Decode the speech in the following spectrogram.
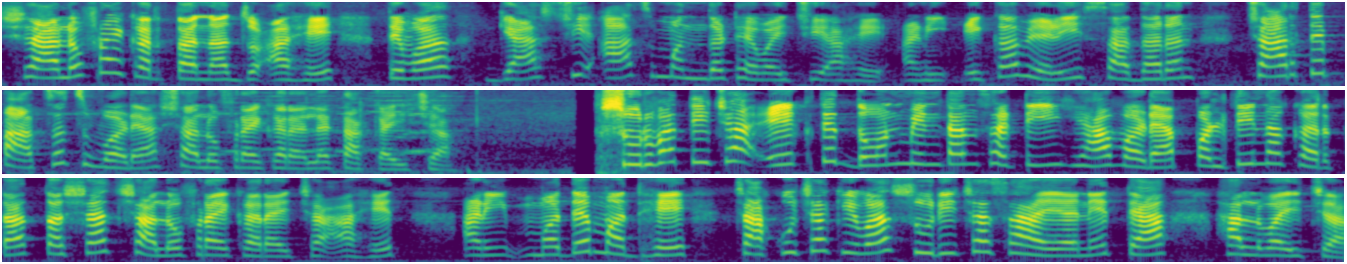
शॅलो फ्राय करताना जो आहे तेव्हा गॅसची आच मंद ठेवायची आहे आणि एका वेळी साधारण चार ते पाचच वड्या शालो फ्राय करायला टाकायच्या. सुरुवातीच्या एक ते दोन मिनिटांसाठी ह्या वड्या पलटी न करता तशाच शालो फ्राय करायच्या आहेत आणि मध्ये मध्ये चाकूच्या किंवा सुरीच्या सहाय्याने त्या हलवायच्या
